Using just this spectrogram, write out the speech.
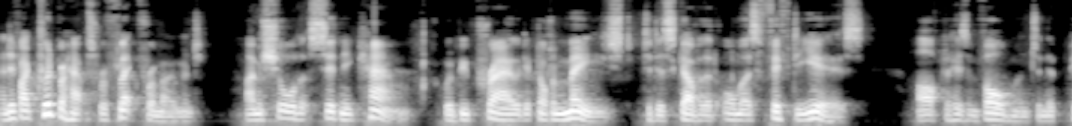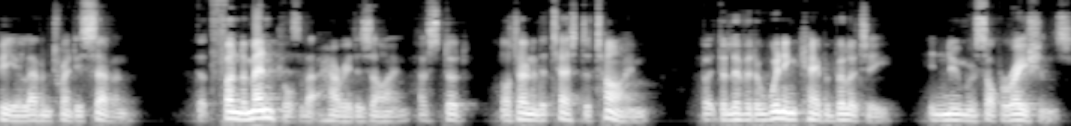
And if I could perhaps reflect for a moment, I'm sure that Sydney Camm would be proud, if not amazed, to discover that almost 50 years after his involvement in the P1127, that the fundamentals of that Harrier design have stood not only the test of time, but delivered a winning capability in numerous operations.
